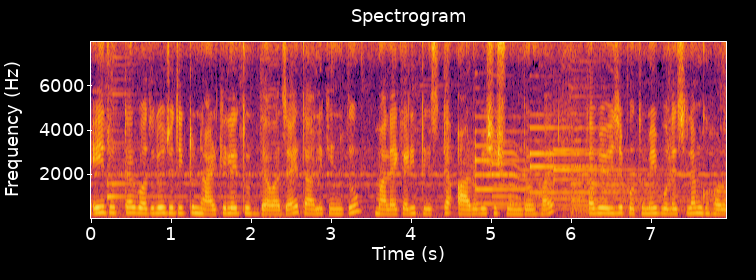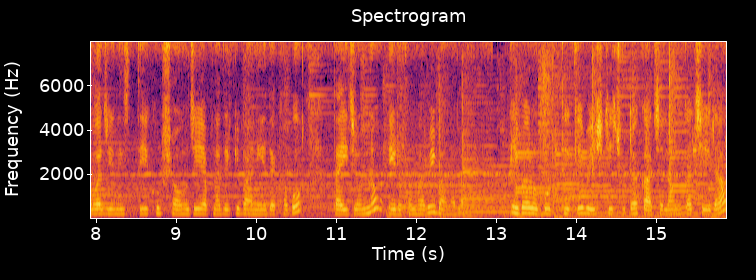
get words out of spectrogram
এই দুধটার বদলেও যদি একটু নারকেলের দুধ দেওয়া যায়, তাহলে কিন্তু মালাইকারির টেস্টটা আরও বেশি সুন্দর হয়। তবে ওই যে প্রথমেই বলেছিলাম, ঘরোয়া জিনিস দিয়ে খুব সহজেই আপনাদেরকে বানিয়ে দেখাবো, তাই জন্য এরকমভাবেই বানালাম। এবার ওপর থেকে বেশ কিছুটা কাঁচা লঙ্কা চেরা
